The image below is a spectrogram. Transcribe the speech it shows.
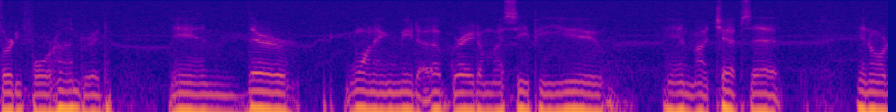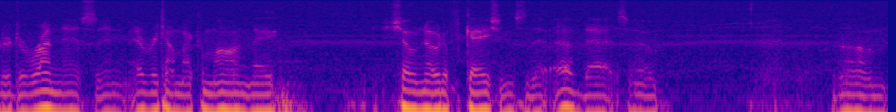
RE3400 and they're wanting me to upgrade on my CPU and my chipset in order to run this and every time I come on they show notifications that, of that so um,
